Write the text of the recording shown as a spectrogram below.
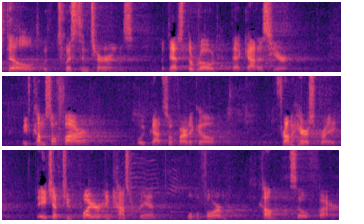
Filled with twists and turns, but that's the road that got us here. We've come so far, but we've got so far to go. From Hairspray, the HF2 Choir and Concert Band will perform Come So Far.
